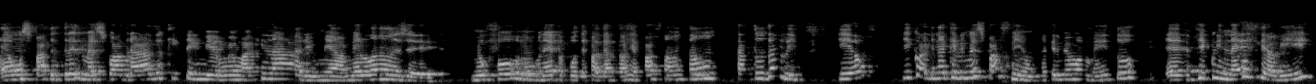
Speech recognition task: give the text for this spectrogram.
é um espaço de 3 metros quadrados que tem meu, meu maquinário, minha melange, meu forno, né, para poder fazer a torrefação. Então, tá tudo ali. E eu fico ali naquele meu espacinho, naquele meu momento, é, fico inércia ali,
